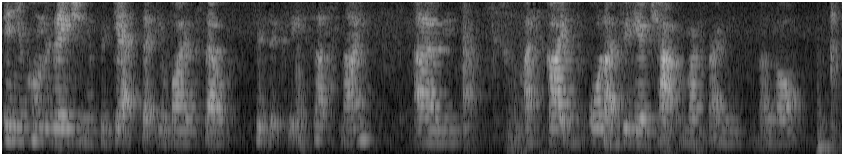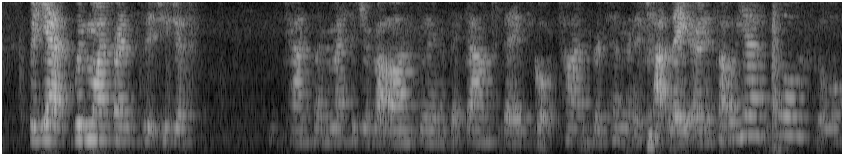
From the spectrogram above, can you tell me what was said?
in your conversation and forget that you're by yourself physically. So that's nice. Um, I Skype or like video chat with my friends a lot. But yeah, with my friends, it's literally just you can send a message of like, oh, I'm feeling a bit down today. If you've got time for a 10 minute chat later? And it's like, oh yeah, of course. Or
